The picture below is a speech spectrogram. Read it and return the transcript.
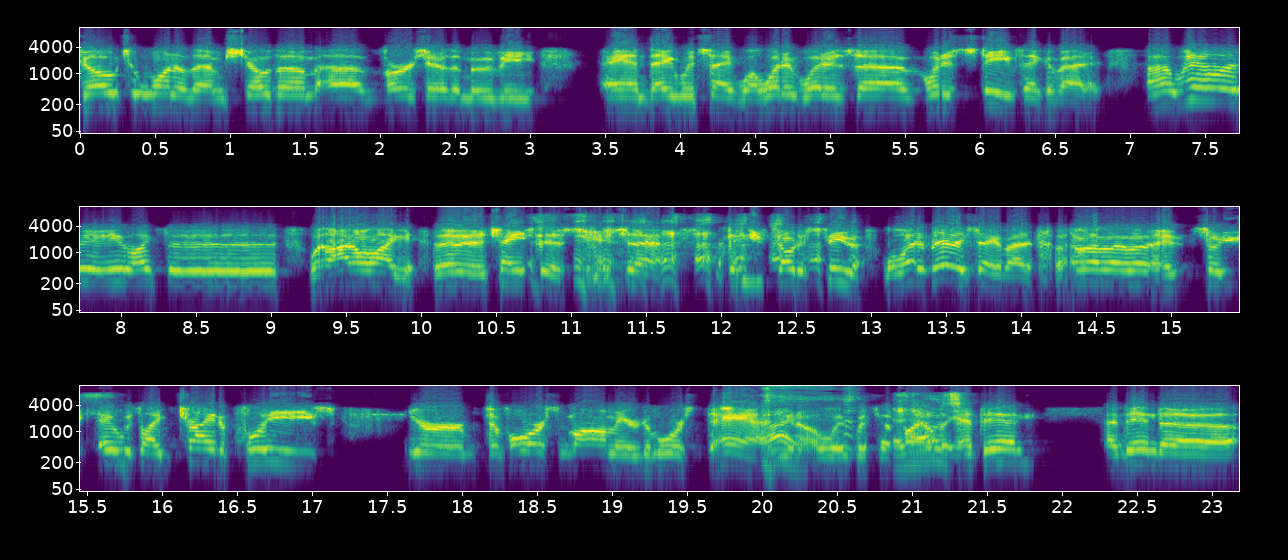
go to one of them show them a version of the movie and they would say well what what is uh what does steve think about it? Uh well i mean you like the well i don't like it. Uh, change this change that. Then you go to steve well what did mary say about it? So you, it was like trying to please your divorced mom and your divorced dad, Right. you know, with, with the And final was- thing. And then, and then the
